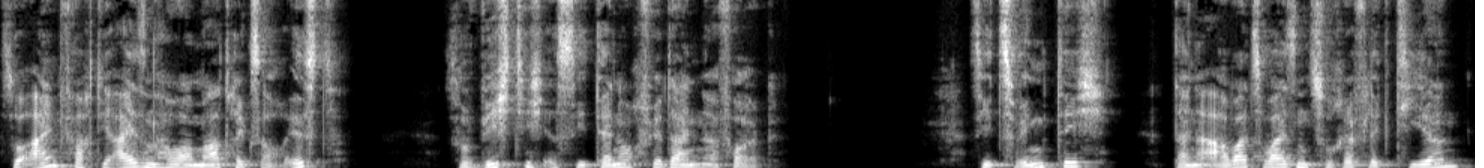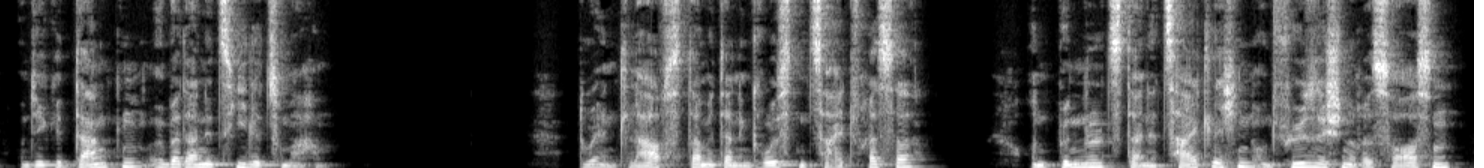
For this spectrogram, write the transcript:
so einfach die Eisenhower Matrix auch ist, so wichtig ist sie dennoch für deinen Erfolg. Sie zwingt dich, deine Arbeitsweisen zu reflektieren und dir Gedanken über deine Ziele zu machen. Du entlarvst damit deinen größten Zeitfresser und bündelst deine zeitlichen und physischen Ressourcen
